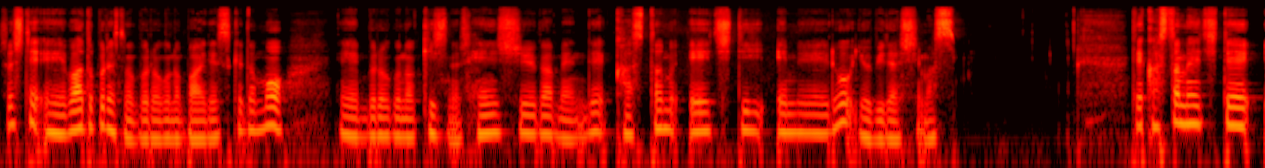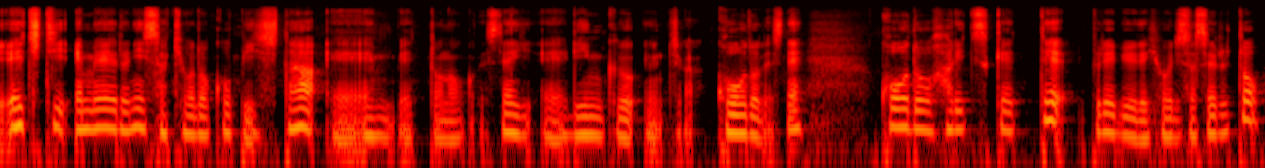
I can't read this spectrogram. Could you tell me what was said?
そして、えー、ワードプレスのブログの場合ですけども、えー、ブログの記事の編集画面でカスタム HTML を呼び出します。で、カスタム HTML に先ほどコピーした、えー、エンベッドのですね、え、リンク、うん、違う、コードですね。コードを貼り付けて、プレビューで表示させると、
